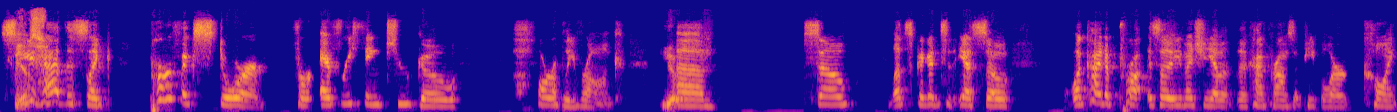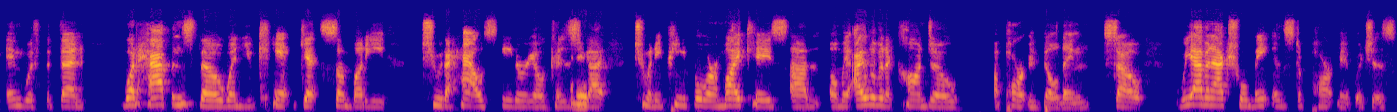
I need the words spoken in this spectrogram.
So Yes. you have this like perfect storm for everything to go horribly wrong. Yep. Um, so let's get into yeah. So what kind of pro? So you mentioned you have the kind of problems that people are calling in with, but then what happens though when you can't get somebody to the house either, you know, because you got too many people, or in my case, um, only I live in a condo apartment building, so we have an actual maintenance department, which is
